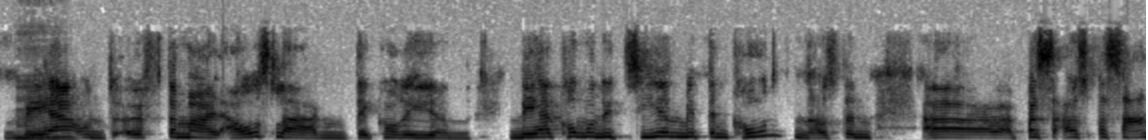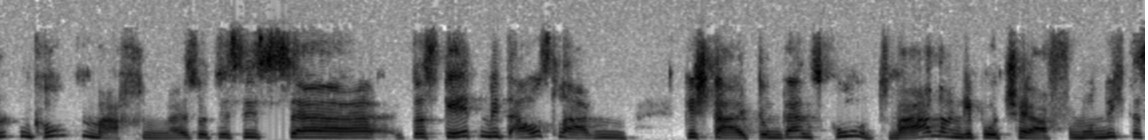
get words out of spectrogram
mhm. mehr und öfter mal Auslagen dekorieren, mehr kommunizieren mit dem Kunden, aus dem äh, aus Passanten Kunden machen. Also das ist, äh, das geht mit Auslagen Gestaltung ganz gut. Warenangebot schärfen und nicht, das,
